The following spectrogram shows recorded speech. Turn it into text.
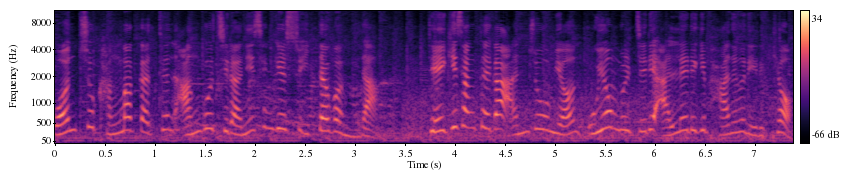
원추 각막 같은 안구 질환이 생길 수 있다고 합니다. 대기 상태가 안 좋으면 오염 물질이 알레르기 반응을 일으켜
